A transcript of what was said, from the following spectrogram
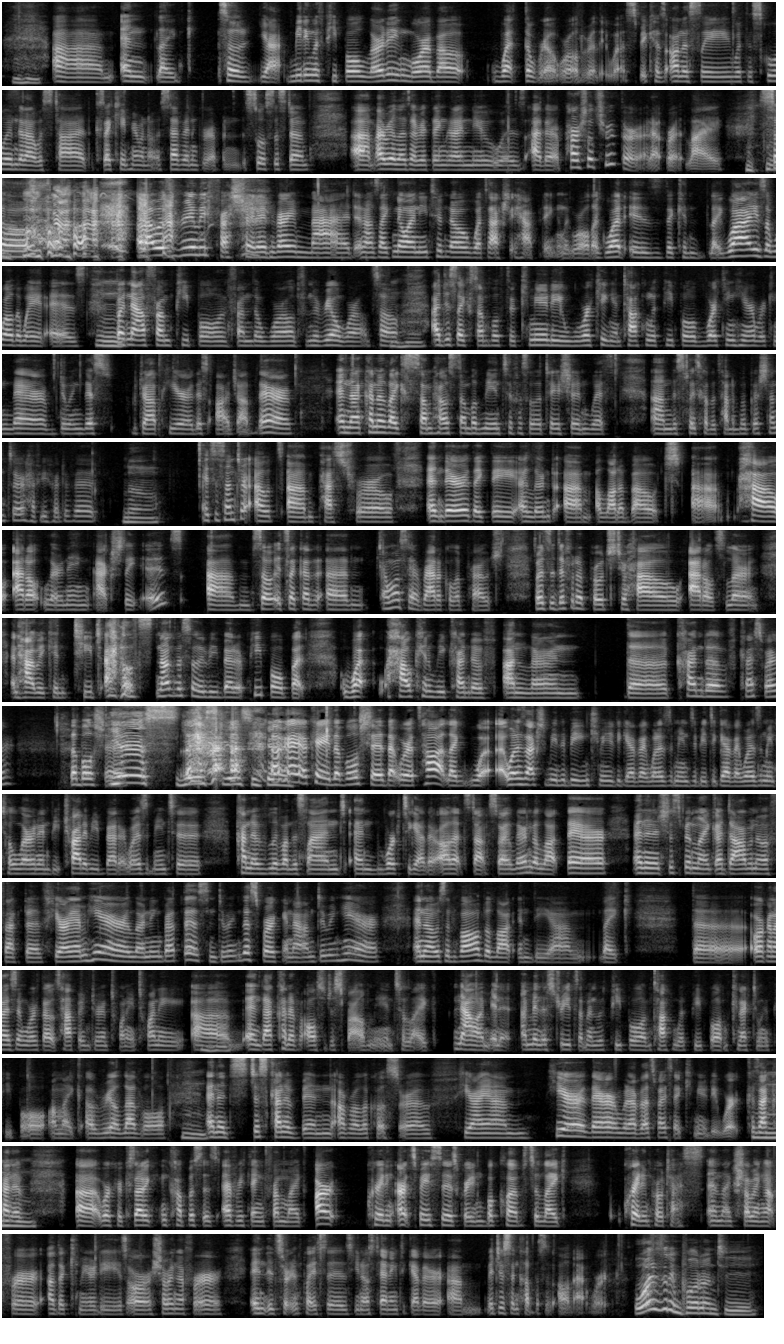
Um, and like, so yeah, meeting with people, learning more about what the real world really was. Because honestly, with the schooling that I was taught, because I came here when I was seven, grew up in the school system, um, I realized everything that I knew was either a partial truth or an outright lie. So, and I was really frustrated and very mad. And I was like, no, I need to know what's actually happening in the world. Like, what is the con- like, why is the world the way it is? But now from people and from the world, from the real world. So I just like stumbled through community, working and talking with people, working here, working there, doing this job here, this odd job there. And that kind of like somehow stumbled me into facilitation with um, this place called the Tatamagouche Center. Have you heard of it? No. it's a center out um, past Truro, and there, like they, I learned um, a lot about um, how adult learning actually is. Um, so it's like a, um, I won't say a radical approach, but it's a different approach to how adults learn and how we can teach adults not necessarily be better people, but what, how can we kind of unlearn the kind of, can I swear? The bullshit. Yes, yes, yes, you can. okay, okay, the bullshit that we're taught, like what what does it actually mean to be in community together? What does it mean to be together? What does it mean to learn and be try to be better? What does it mean to kind of live on this land and work together? All that stuff. So I learned a lot there, and then it's just been like a domino effect of here I am here learning about this and doing this work, and now I'm doing here, and I was involved a lot in the um like the organizing work that was happening during 2020 um, and that kind of also just spiraled me into like now i'm in it. I'm in the streets i'm in with people i'm talking with people i'm connecting with people on like a real level. And it's just kind of been a roller coaster of here i am here there and whatever. That's why i say community work because that kind of uh, work because that encompasses everything from like art creating art spaces creating book clubs to like creating protests and like showing up for other communities or showing up for in, in certain places you know standing together um, it just encompasses all that work Why is it important to you?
